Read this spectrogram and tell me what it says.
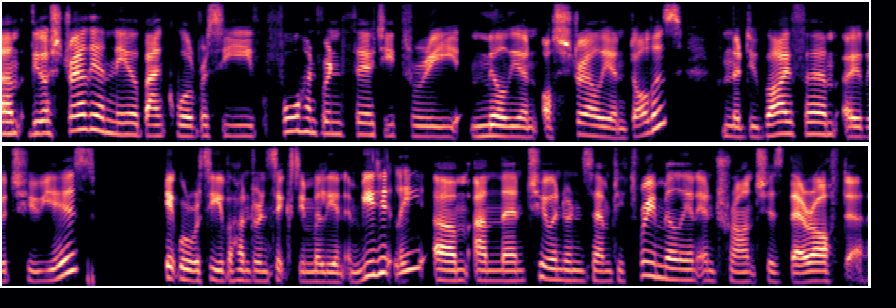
Um, the Australian neobank will receive 433 million Australian dollars from the Dubai firm over two years it will receive 160 million immediately um, and then 273 million in tranches thereafter.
